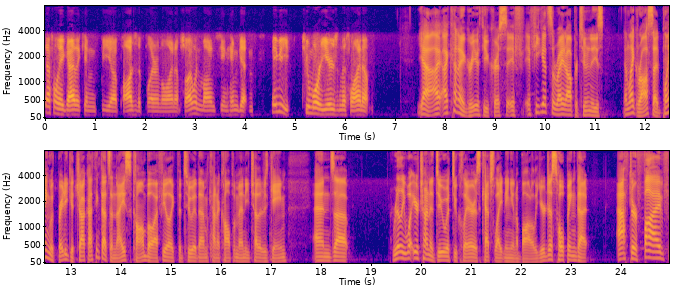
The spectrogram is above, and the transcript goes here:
definitely a guy that can be a positive player in the lineup. So I wouldn't mind seeing him getting maybe two more years in this lineup. Yeah, I, I kind of agree with you, Chris. If if he gets the right opportunities, and like Ross said, playing with Brady Tkachuk, I think that's a nice combo. I feel like the two of them kind of complement each other's game. And uh, really, what you're trying to do with Duclair is catch lightning in a bottle. You're just hoping that after five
